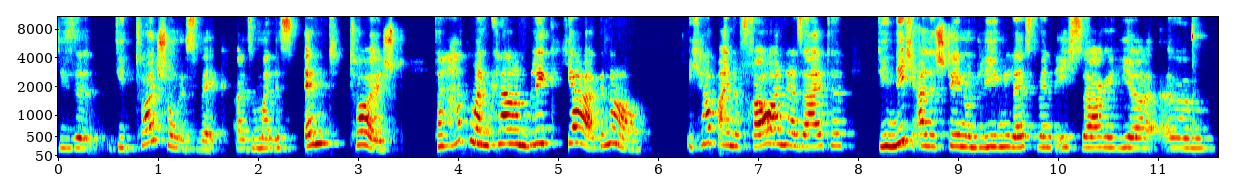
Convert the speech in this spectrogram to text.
diese, die Täuschung ist weg, also man ist enttäuscht, dann hat man einen klaren Blick, ja, genau. Ich habe eine Frau an der Seite, die nicht alles stehen und liegen lässt, wenn ich sage, hier, ähm,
